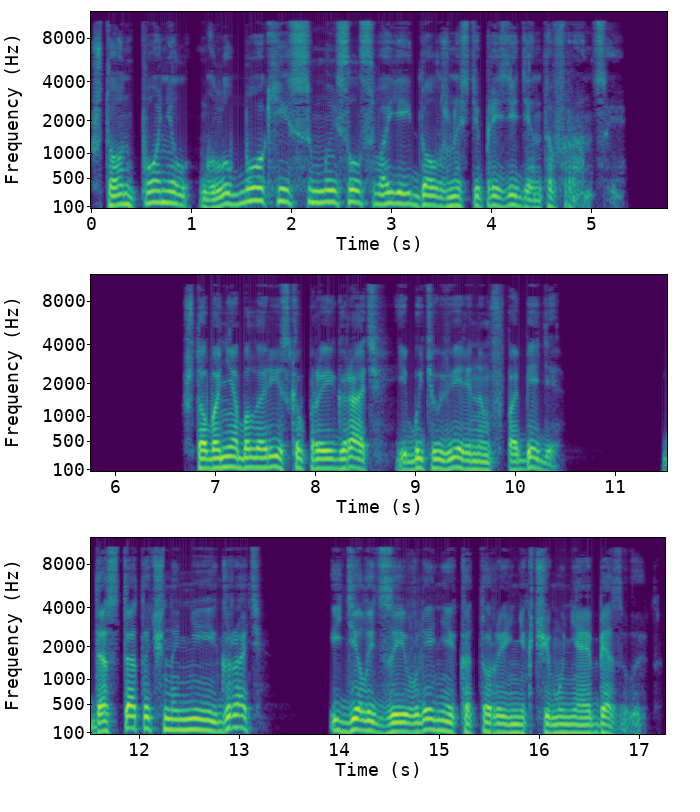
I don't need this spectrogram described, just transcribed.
что он понял глубокий смысл своей должности президента Франции. Чтобы не было риска проиграть и быть уверенным в победе, достаточно не играть и делать заявления, которые ни к чему не обязывают.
